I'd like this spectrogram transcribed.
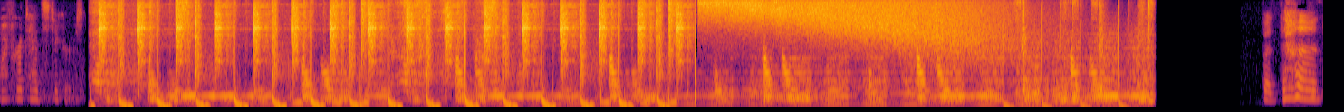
Oh, I forgot to add stickers. But then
